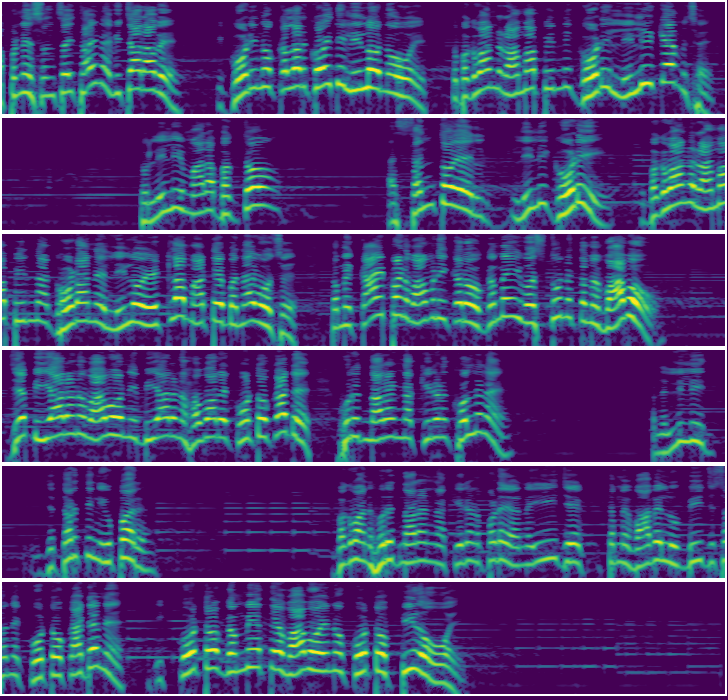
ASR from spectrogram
આપણને સંશય થાય ને, વિચાર આવે કે ઘોડીનો કલર કોઈ દી લીલો ન હોય. તો ભગવાન રામાપીરની ઘોડી લીલી કેમ છે? તો લીલી મારા ભક્તો, આ સંતોએ લીલી ઘોડી ભગવાન રામાપીરના ઘોડાને લીલો એટલા માટે બનાવ્યો છે. તમે કાંઈ પણ વાવણી કરો, ગમે એ વસ્તુને તમે વાવો. જે બિયારણ વાવો ને બિયારણ હવારે કોંટો કાઢે સૂરજ નારાયણના કિરણ ખોલે ને, અને લીલી જે ધરતીની ઉપર ભગવાન સૂરજ નારાયણના કિરણ પડે અને એ જે તમે વાવેલું બીજ છે ને, કોટો કાઢે ને એ કોટો ગમે તે વાવો, એનો કોટો પીળો હોય.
